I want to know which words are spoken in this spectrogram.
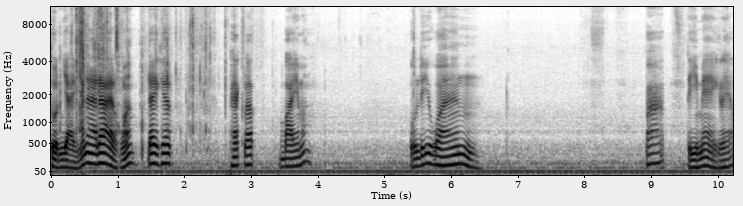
ส่วนใหญ่ไม่น่าได้หรอกมั้ง ได้แค่แพ็คละใบมั้งโอลี่วันป้าตีแม่อีกแล้ว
